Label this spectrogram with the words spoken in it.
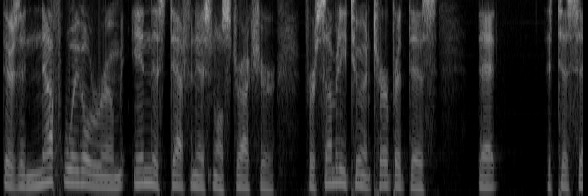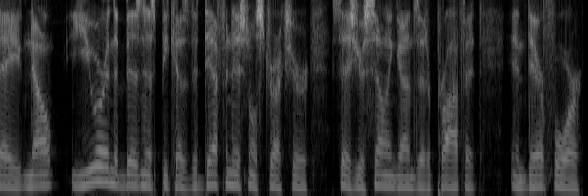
there's enough wiggle room in this definitional structure for somebody to interpret this that to say no, you are in the business because the definitional structure says you're selling guns at a profit, and therefore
